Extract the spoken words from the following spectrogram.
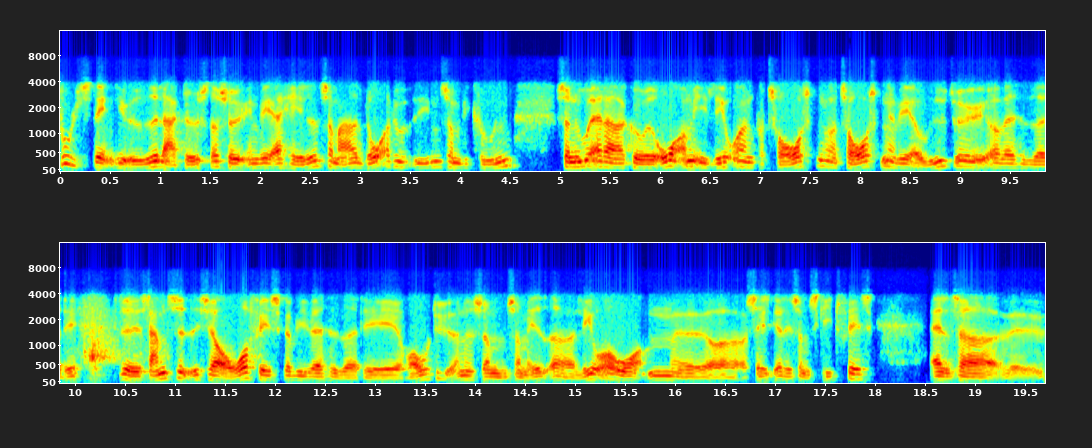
fuldstændig ødelagt Østersøen ved at hælde så meget lort ud i den, som vi kunne. Så nu er der gået orm i leveren på torsken, og torsken er ved at uddø, og hvad hedder det. Øh, samtidig så overfisker vi, hvad hedder det, rovdyrene, som, som æder leverormen øh, og, og sælger det som skidtfisk. Altså, øh,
